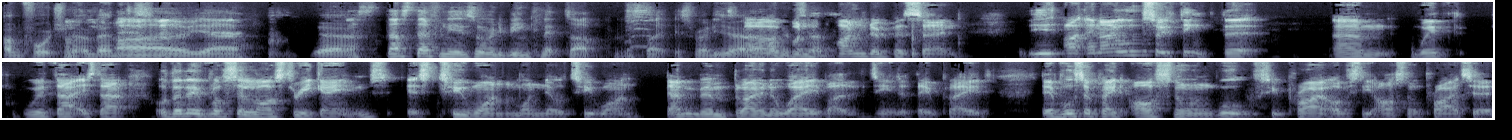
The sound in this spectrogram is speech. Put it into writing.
unfortunate oh, events. Oh yeah, yeah. That's that's definitely it's already been clipped up. It's like it's ready. Yeah, uh, one hundred percent. And I also think that um, with with that is that although they've lost their last three games, it's 2 1, 1 0, 2 1. They haven't been blown away by the teams that they've played. They've also played Arsenal and Wolves, who prior, obviously, Arsenal prior to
